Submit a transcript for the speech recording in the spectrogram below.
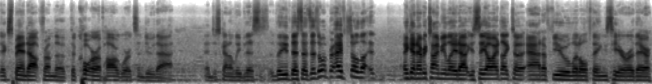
expand out from the, the core of Hogwarts and do that, and just kind of leave this leave this as, as I've still again every time you lay it out, you see oh I'd like to add a few little things here or there,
